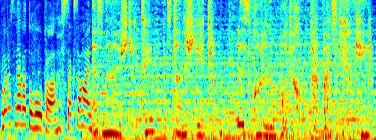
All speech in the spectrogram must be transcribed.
Вереснева толока в Саксаганську. Я знаю, що ти станеш вітром, нескореним подихом карпатських гір.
